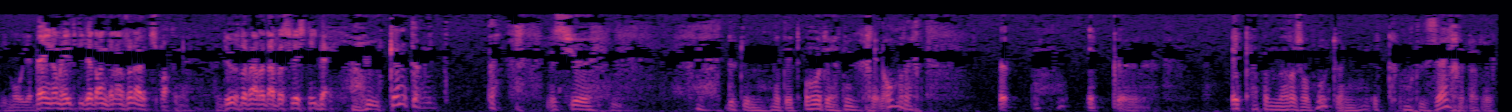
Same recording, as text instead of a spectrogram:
Die mooie bijnaam heeft hij te danken aan zijn uitspattingen. Deugden waren daar beslist niet bij. U kent hem niet. Monsieur, doet u met dit oordeel nu geen onrecht. Eh, ik, eh, ik heb hem wel eens ontmoet en ik moet u zeggen dat ik...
